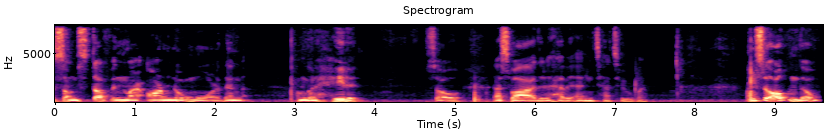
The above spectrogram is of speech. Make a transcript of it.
some stuff in my arm no more. Then I'm gonna hate it. So that's why I didn't have any tattoo. But I'm still open though.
